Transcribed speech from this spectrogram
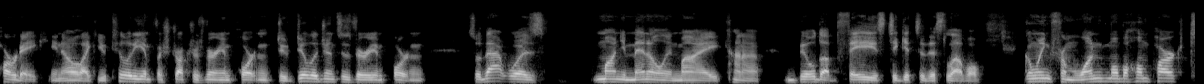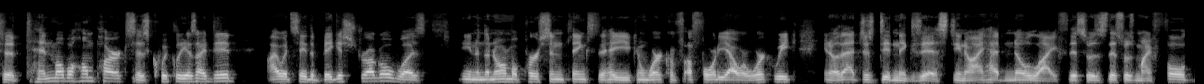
heartache. You know, like utility infrastructure is very important, due diligence is very important. So that was monumental in my kind of build up phase to get to this level. Going from one mobile home park to 10 mobile home parks as quickly as I did, I would say the biggest struggle was, you know, the normal person thinks that, hey, you can work a 40 hour work week. You know, that just didn't exist. You know, I had no life. This was, this was my full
